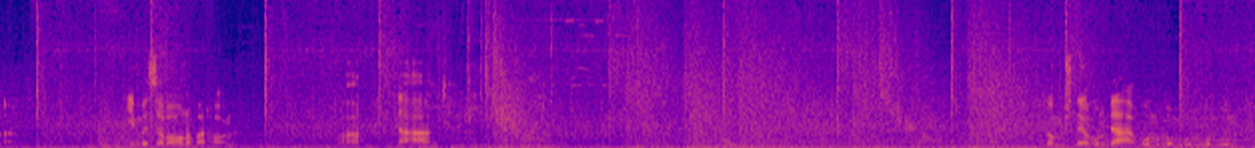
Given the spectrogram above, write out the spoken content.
mach. Ihr müsst aber auch noch was hocken. Ah, da. Komm, schnell rum da. Rum, rum, rum, rum, rum.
